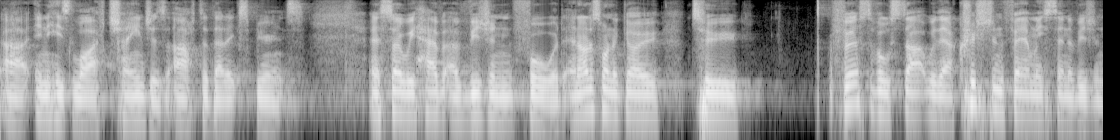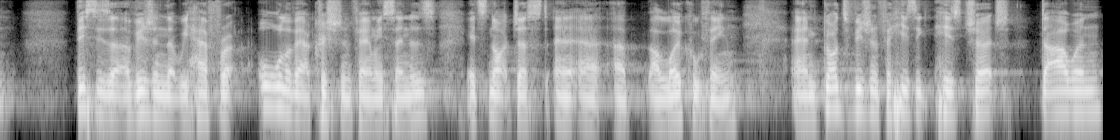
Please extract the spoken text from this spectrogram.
uh, in his life changes after that experience. And so we have a vision forward. And I just want to go to, first of all, start with our Christian Family Centre vision. This is a vision that we have for all of our Christian family centres. It's not just a, a, a local thing. And God's vision for his, his church, Darwin,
